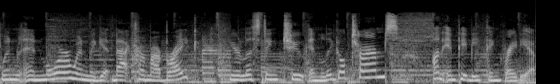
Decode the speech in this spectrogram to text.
when, and more when we get back from our break. You're listening to In Legal Terms on MPB Think Radio.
